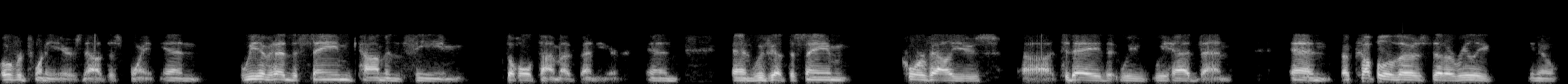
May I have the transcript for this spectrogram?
over 20 years now at this point, and we have had the same common theme the whole time I've been here, and and we've got the same core values uh, today that we we had then, and a couple of those that are really, you know,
